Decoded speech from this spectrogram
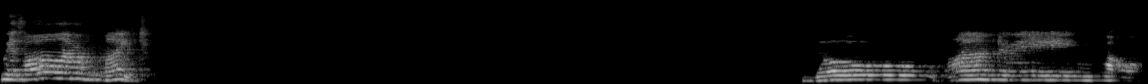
with all our might. No wandering off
